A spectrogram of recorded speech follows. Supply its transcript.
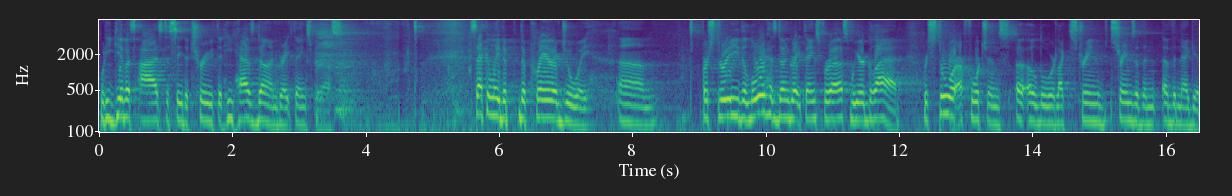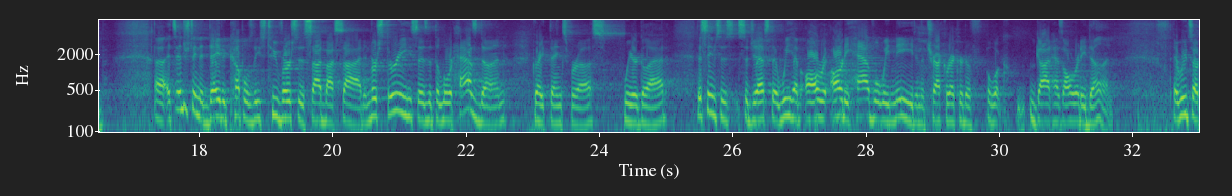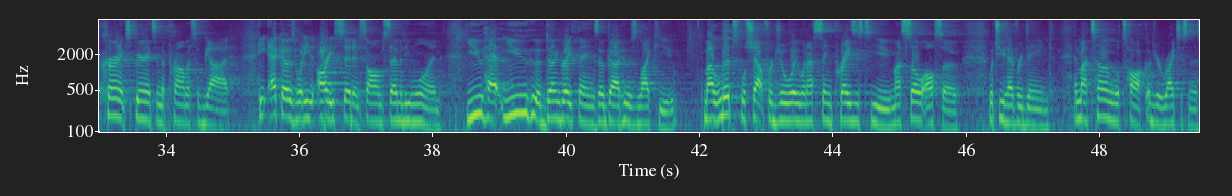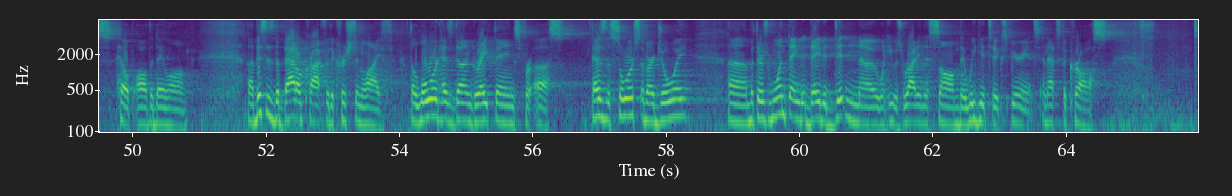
Would He give us eyes to see the truth that He has done great things for us? Secondly, the, the prayer of joy. Um, verse 3 The Lord has done great things for us. We are glad. Restore our fortunes, uh, O Lord, like the stream, streams of the, of the Negeb. Uh, it's interesting that David couples these two verses side by side. In verse 3, he says that the Lord has done great things for us. We are glad. This seems to suggest that we have already have what we need in the track record of what God has already done. It roots our current experience in the promise of God. He echoes what he already said in Psalm 71 You, have, you who have done great things, O God, who is like you. My lips will shout for joy when I sing praises to you, my soul also, which you have redeemed. And my tongue will talk of your righteousness, help all the day long. Uh, this is the battle cry for the Christian life. The Lord has done great things for us. That is the source of our joy. Uh, but there's one thing that David didn't know when he was writing this psalm that we get to experience, and that's the cross.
